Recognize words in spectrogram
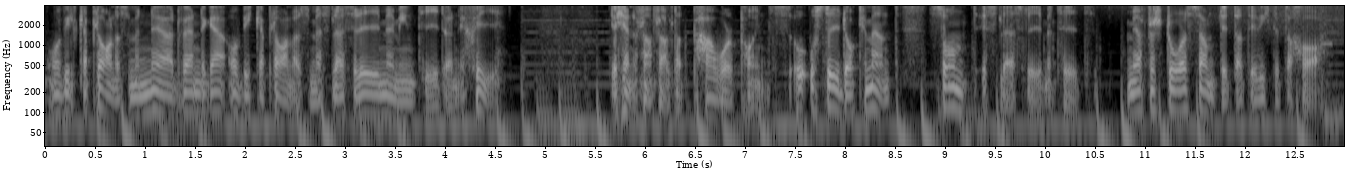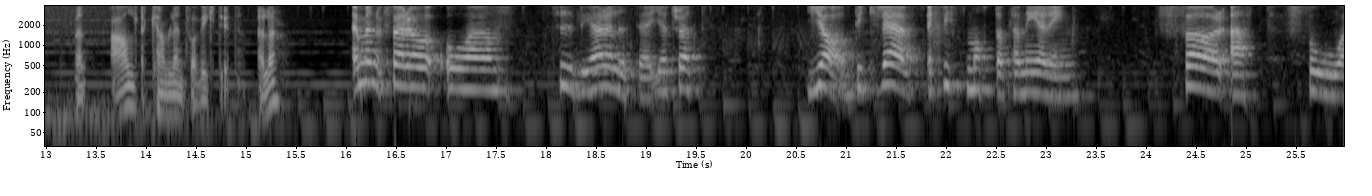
och vilka planer som är nödvändiga och vilka planer som är slöseri med min tid och energi. Jag känner framförallt att powerpoints och, och styrdokument, sånt är slöseri med tid. Men jag förstår samtidigt att det är viktigt att ha. Men allt kan väl inte vara viktigt, eller? Men för att, att um, tydliggöra lite. Jag tror att Ja, det krävs ett visst mått av planering för att få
